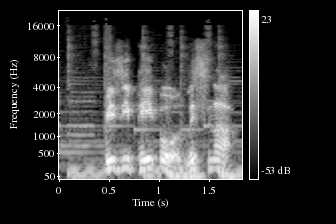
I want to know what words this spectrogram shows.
Busy people, listen up.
